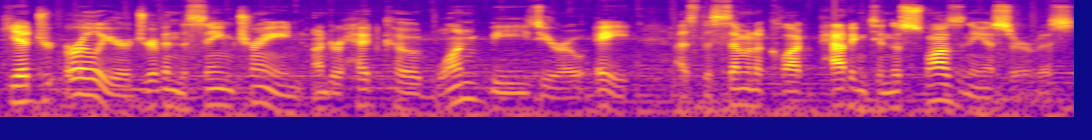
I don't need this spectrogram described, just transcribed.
He had dr- earlier driven the same train under head code 1B08 as the 7 o'clock Paddington to Swansea service.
